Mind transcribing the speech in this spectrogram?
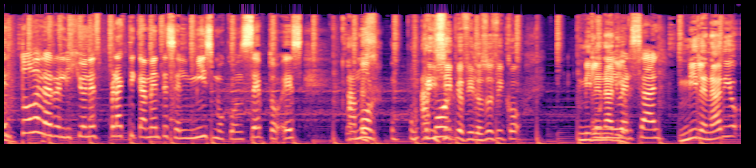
en todas las religiones prácticamente es el mismo concepto. Es amor. Es un, un Amor. principio filosófico milenario. Universal. Milenario,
